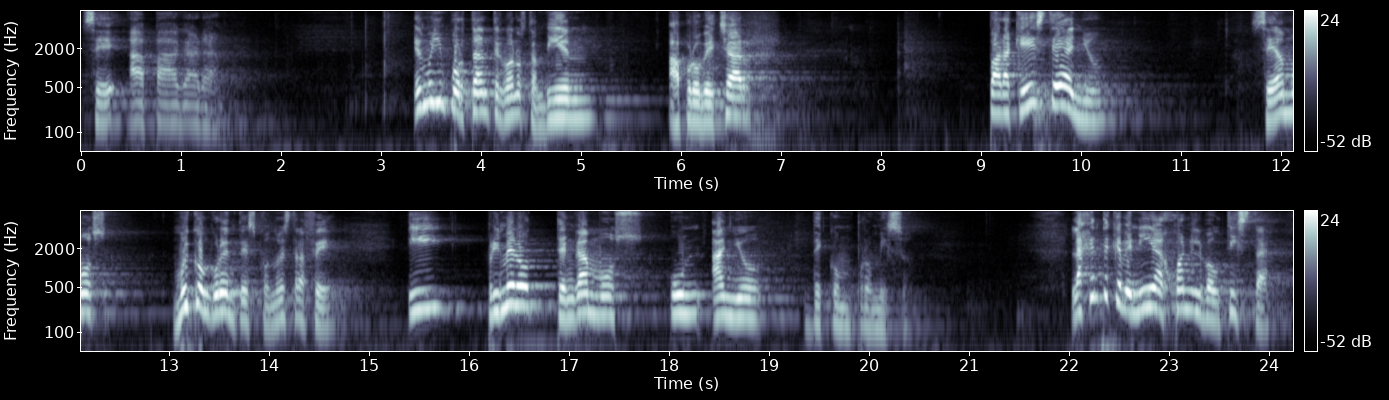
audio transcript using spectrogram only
se apagará. Es muy importante, hermanos, también aprovechar para que este año seamos muy congruentes con nuestra fe y primero tengamos un año de compromiso. La gente que venía a Juan el Bautista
